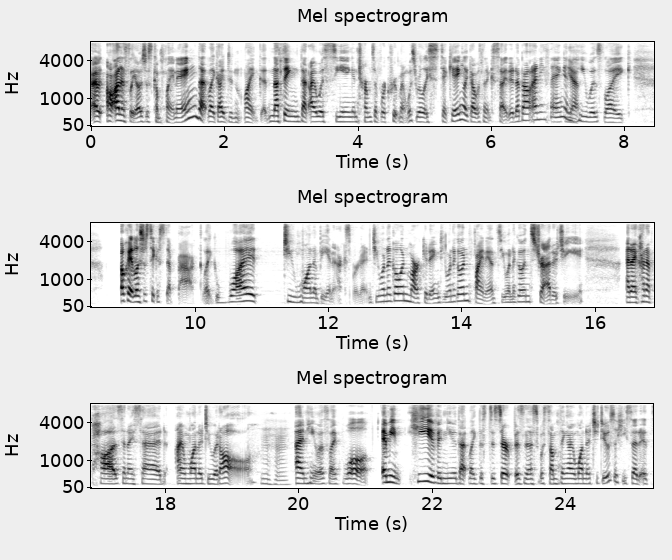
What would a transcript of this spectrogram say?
I, honestly, I was just complaining that like I didn't like nothing that I was seeing in terms of recruitment was really sticking. Like I wasn't excited about anything, and Yeah. he was like okay, let's just take a step back. Like, what do you want to be an expert in? Do you want to go in marketing? Do you want to go in finance? Do you want to go in strategy? And I kind of paused and I said, I want to do it all. Mm-hmm. And he was like, Well, I mean, he even knew that like this dessert business was something I wanted to do. So he said, It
